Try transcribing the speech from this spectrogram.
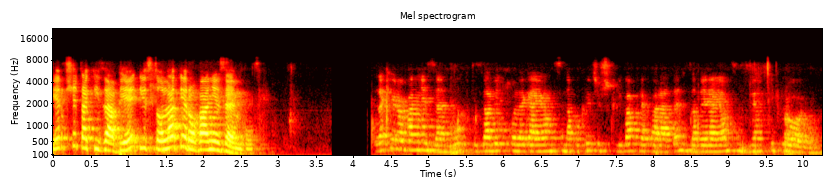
Pierwszy taki zabieg jest to lakierowanie zębów. Lakierowanie zębów to zabieg polegający na pokryciu szkliwa preparatem zawierającym związki fluoru.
